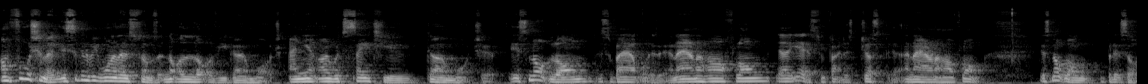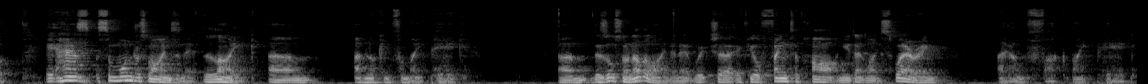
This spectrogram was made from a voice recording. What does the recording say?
Unfortunately, this is going to be one of those films that not a lot of you go and watch, and yet I would say to you, go and watch it. It's not long. It's about, what is it, an hour and a half long? Uh, yes, in fact, it's just an hour and a half long. It's not long, but it's odd. It has some wondrous lines in it, like, um, I'm looking for my pig. Um, there's also another line in it, which uh, if you're faint of heart and you don't like swearing, I don't fuck my pig.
